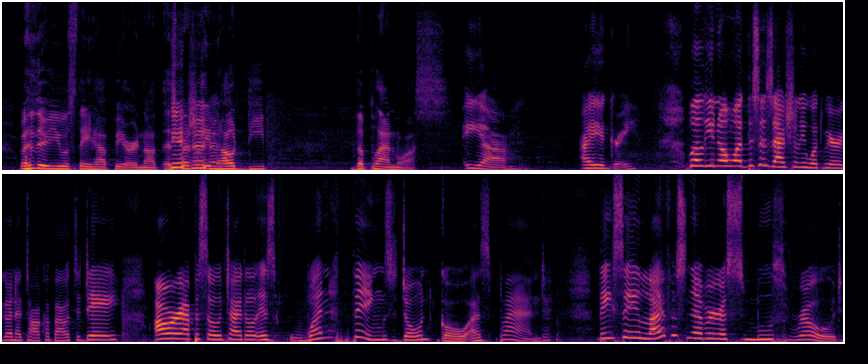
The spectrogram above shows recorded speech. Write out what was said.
whether you will stay happy or not, especially in how deep the plan was. Yeah, I agree. Well, you know what? This is actually what we're going to talk about today. Our episode title is When Things Don't Go as Planned. They say life is never a smooth road,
